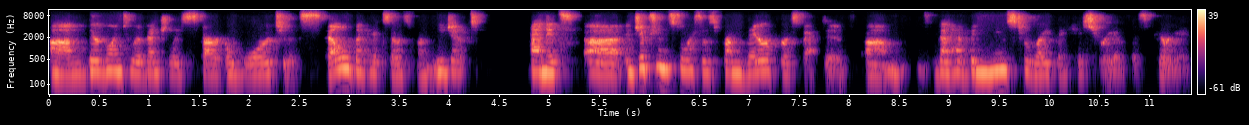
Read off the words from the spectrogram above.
Um, they're going to eventually start a war to expel the Hyksos from Egypt. And it's uh, Egyptian sources from their perspective um, that have been used to write the history of this period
